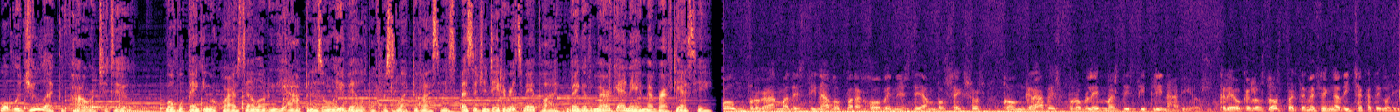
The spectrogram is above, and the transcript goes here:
What would you like the power to do? Mobile banking requires downloading the app and is only available for select devices. Message and data rates may apply. Bank of America and a member FDIC. Un programa destinado para jóvenes de ambos sexos con graves problemas disciplinarios. Creo que los dos pertenecen a dicha categoría.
